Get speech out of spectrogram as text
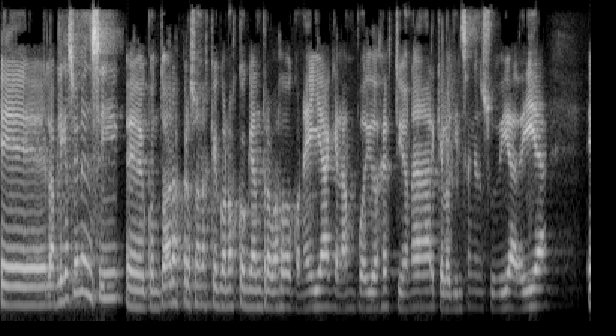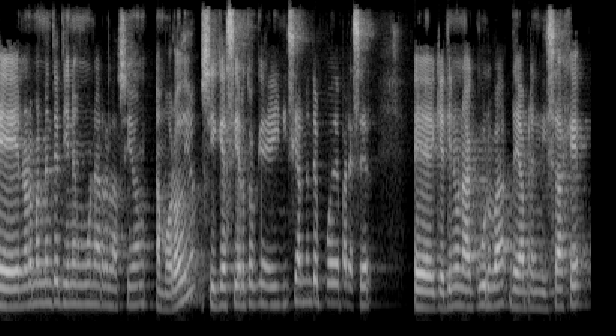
Eh, la aplicación en sí, eh, con todas las personas que conozco que han trabajado con ella, que la han podido gestionar, que lo utilizan en su día a día, normalmente tienen una relación amor-odio. Sí que es cierto que inicialmente puede parecer que tiene una curva de aprendizaje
